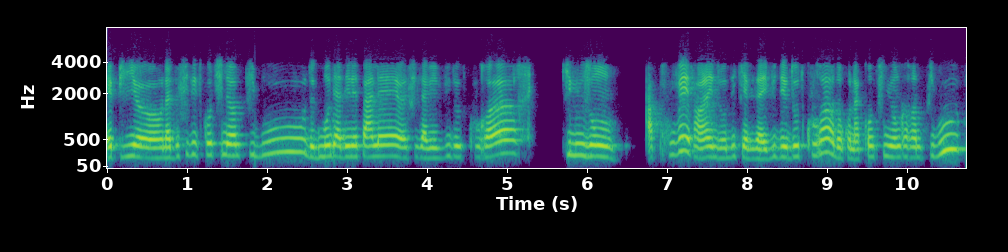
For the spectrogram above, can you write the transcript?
Et puis, on a décidé de continuer un petit bout, de demander à des Népalais s'ils avaient vu d'autres coureurs, qui nous ont approuvé. Enfin, ils nous ont dit qu'ils avaient vu d'autres coureurs, donc on a continué encore un petit bout.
